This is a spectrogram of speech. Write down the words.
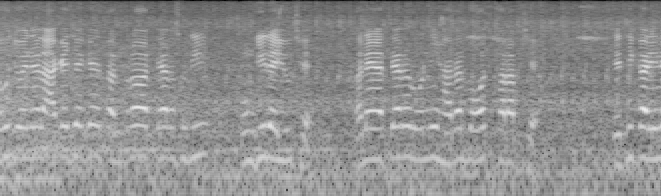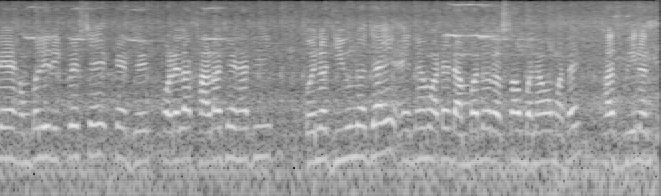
એવું જોઈને લાગે છે કે તંત્ર અત્યાર સુધી ઊંઘી રહ્યું છે. અને અત્યારે રોડની હાલત બહુ જ ખરાબ છે. તેથી કરીને હંબલી રિક્વેસ્ટ છે કે જે પડેલા ખાડા છે એનાથી કોઈનો જીવ ન જાય એના માટે ડાંબરના રસ્તાઓ બનાવવા માટે ખાસ વિનંતી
